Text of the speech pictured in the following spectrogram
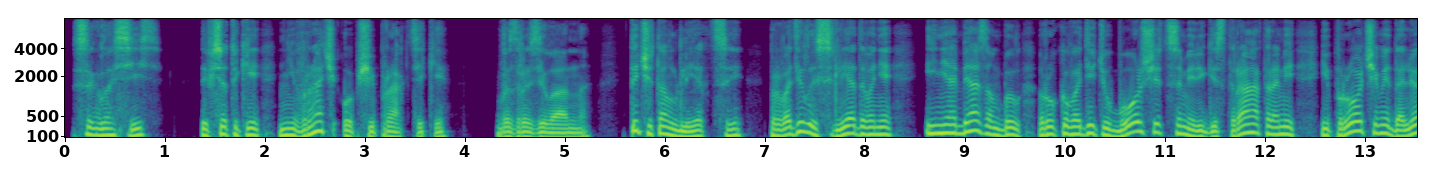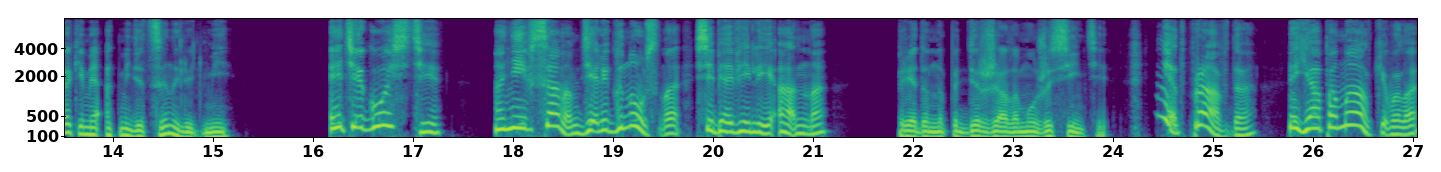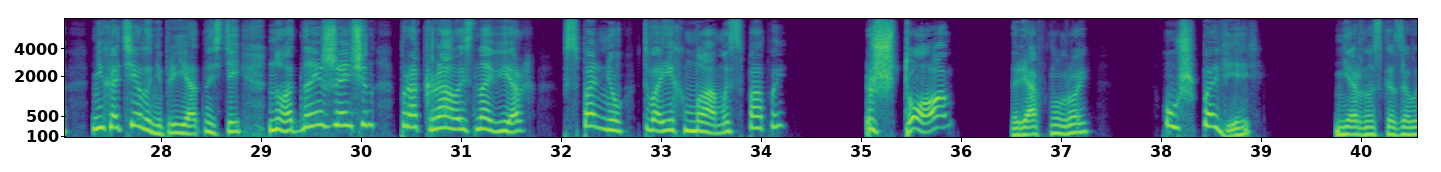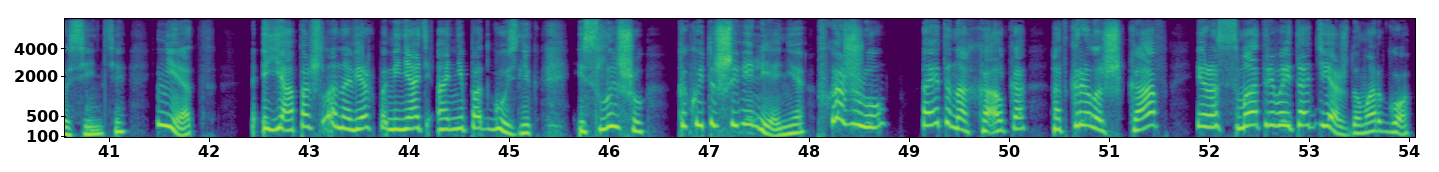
«Согласись, ты все-таки не врач общей практики», — возразила Анна. «Ты читал лекции, проводил исследования и не обязан был руководить уборщицами, регистраторами и прочими далекими от медицины людьми». «Эти гости, они и в самом деле гнусно себя вели, Анна», — преданно поддержала мужа Синти. «Нет, правда. Я помалкивала, не хотела неприятностей, но одна из женщин прокралась наверх в спальню твоих мамы с папой. «Что?» — рявкнул Рой. «Уж поверь», — нервно сказала Синти. «Нет, я пошла наверх поменять Анне подгузник и слышу какое-то шевеление. Вхожу, а эта нахалка открыла шкаф и рассматривает одежду Марго.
